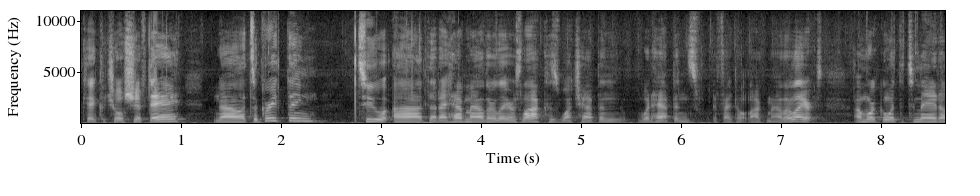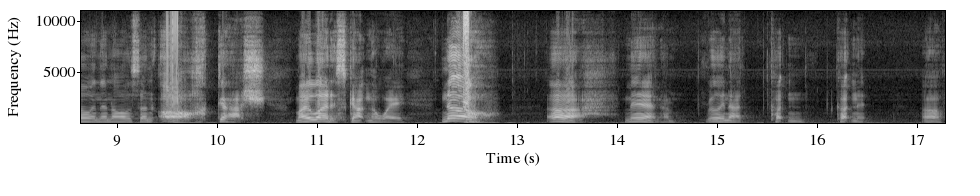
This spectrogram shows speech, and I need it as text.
Okay, Control Shift A. Now it's a great thing to uh, that I have my other layers locked because watch happen what happens if I don't lock my other layers. I'm working with the tomato and then all of a sudden, oh gosh, my lettuce got in the way. No! Ah, man, I'm really not cutting cutting it. Oh,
